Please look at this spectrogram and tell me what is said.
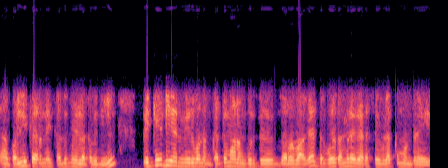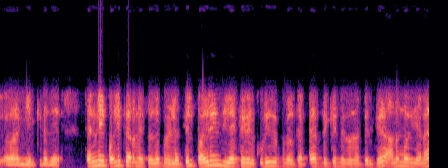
அஹ், பள்ளிக்கரணை சதுப்பு நில பகுதியில் பிரிகேடியர் நிறுவனம் கட்டுமானம் குறித்து தொடர்பாக தற்போது தமிழக அரசு விளக்கம் ஒன்றை வழங்கியிருக்கிறது. சென்னை பள்ளிக்கரணை சதுப்பு நிலத்தில் பதினைந்து ஏக்கரில் குடியிருப்புகள் கட்ட பிரிகேட் நிறுவனத்திற்கு அனுமதி என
